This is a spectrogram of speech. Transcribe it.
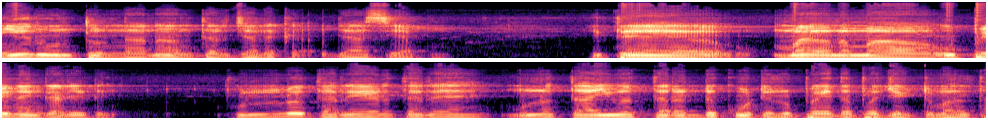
ನೀರು ಉಂತುಂಡಾನ ನಾನು ಅಂತರ್ಜಲಕ್ಕೆ ಜಾಸ್ತಿ ಆಪ ಇತ್ತೆ ನಮ್ಮ ಉಪ್ಪಿನಂಗಡಿಡು ಫುಲ್ಲು ತರೆಯಡ್ತಾರೆ ಮುನ್ನೂತ್ತ ಐವತ್ತೆರಡು ಕೋಟಿ ರೂಪಾಯಿದ ಪ್ರಾಜೆಕ್ಟ್ ಮಲ್ತ.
